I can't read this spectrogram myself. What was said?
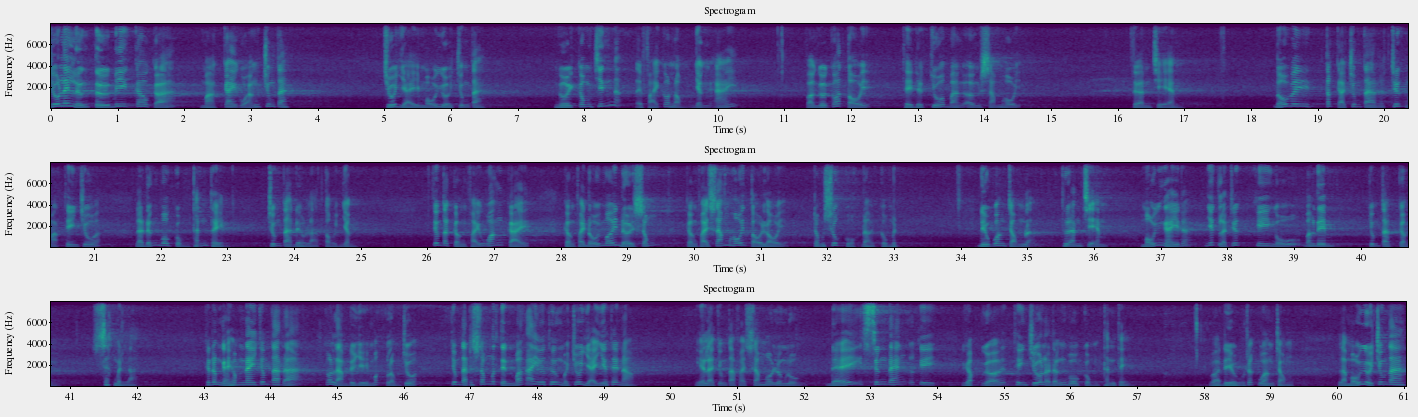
Chúa lấy lượng từ bi cao cả Mà cai quản chúng ta. Chúa dạy mỗi người chúng ta Người công chính thì phải có lòng nhân ái. Và người có tội Thì được Chúa ban ơn sám hối. Thưa anh chị em, Đối với tất cả chúng ta trước mặt Thiên Chúa Là đấng vô cùng thánh thiện, Chúng ta đều là tội nhân. Chúng ta cần phải quán cải, Cần phải đổi mới đời sống, Cần phải sám hối tội lỗi Trong suốt cuộc đời của mình. Điều quan trọng là, Thưa anh chị em Mỗi ngày đó, Nhất là trước khi ngủ ban đêm, Chúng ta cần xét mình lại. Cái trong ngày hôm nay chúng ta đã có làm điều gì mất lòng Chúa? Chúng ta đã sống với tình bác ái yêu thương Mà Chúa dạy như thế nào? Nghĩa là chúng ta phải sám hối luôn luôn Để xứng đáng có khi Gặp gỡ Thiên Chúa là đấng vô cùng thánh thiện. Và điều rất quan trọng Là mỗi người chúng ta,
